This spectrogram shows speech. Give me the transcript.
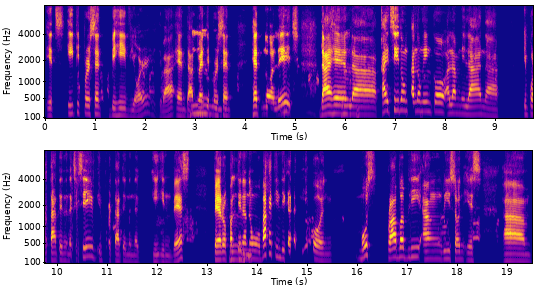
it's 80% behavior, di ba? And uh, Mm. 20% head knowledge. Dahil Mm. uh, kahit sinong tanungin ko, alam nila na importante na nagsisave, importante na nag-i-invest. Pero pag Mm. tinanong mo, bakit hindi ka nag-iipon? Most probably ang reason is um,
